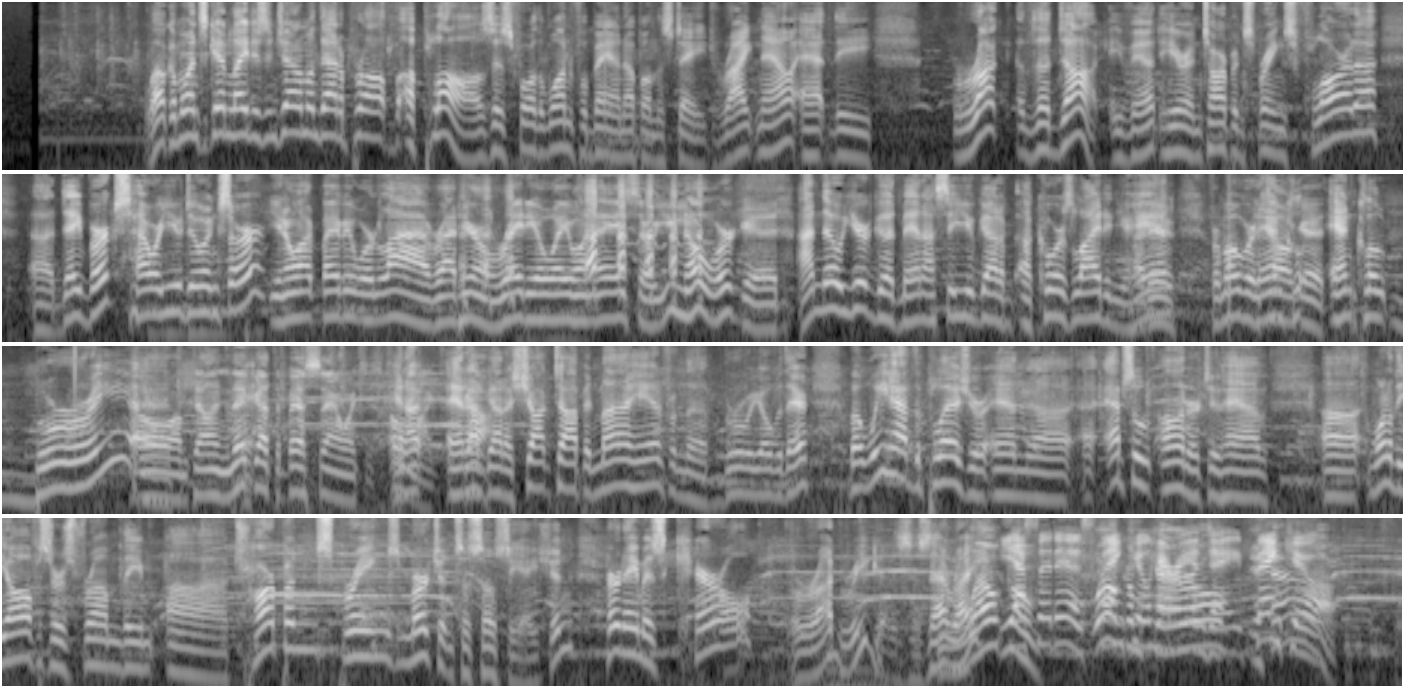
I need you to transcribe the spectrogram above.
Welcome once again, ladies and gentlemen. That applause is for the wonderful band up on the stage right now at the Rock the Dock event here in Tarpon Springs, Florida. Uh, Dave Burks, how are you doing, sir? You know what, baby? We're live right here on Radio A1A, so you know we're good. I know you're good, man. I see you've got a, a Coors Light in your hand from over at Anclo-. Anclote Brewery. Oh, I'm telling you, they've got the best sandwiches. Oh and, my I. I've got a shock top in my hand from the brewery over there. But we have the pleasure and uh, absolute honor to have uh, one of the officers from the uh, Tarpon Springs Merchants Association. Her name is Carol Rodriguez. Is that right? Welcome. Yes, it is. Thank Welcome, you, Harry and Dave. Thank Yeah.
